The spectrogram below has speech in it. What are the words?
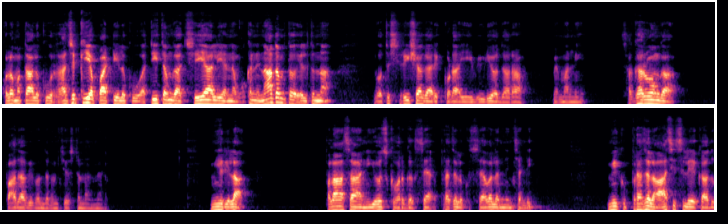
కులమతాలకు రాజకీయ పార్టీలకు అతీతంగా చేయాలి అన్న ఒక నినాదంతో వెళ్తున్న గౌత శిరీష గారికి కూడా ఈ వీడియో ద్వారా మిమ్మల్ని సగర్వంగా పాదాభివందనం చేస్తున్నాను మేడం. మీరు ఇలా పలాస నియోజకవర్గ సే ప్రజలకు సేవలు అందించండి మీకు ప్రజల ఆశీస్సులే కాదు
